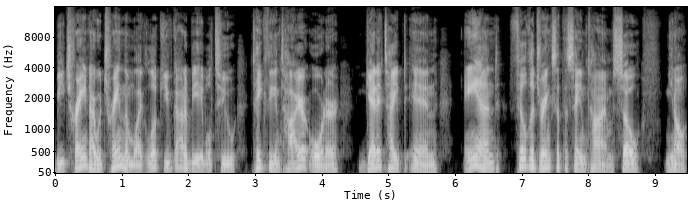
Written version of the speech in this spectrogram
be trained. I would train them like look you've got to be able to take the entire order get it typed in and fill the drinks at the same time. So you know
